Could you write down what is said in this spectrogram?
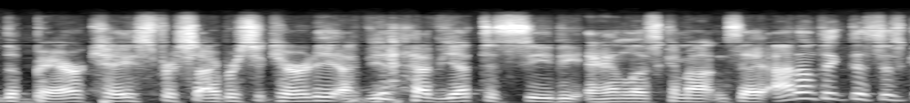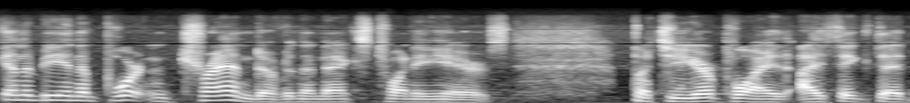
the bear case for cybersecurity. I've yet, have yet to see the analysts come out and say, I don't think this is going to be an important trend over the next 20 years. But to your point, I think that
